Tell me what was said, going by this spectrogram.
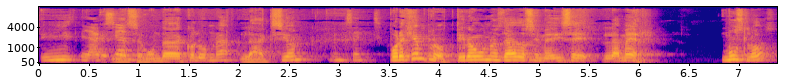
y La acción. segunda columna, la acción. Exacto. Por ejemplo, tiro unos dados y me dice lamer, muslos.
